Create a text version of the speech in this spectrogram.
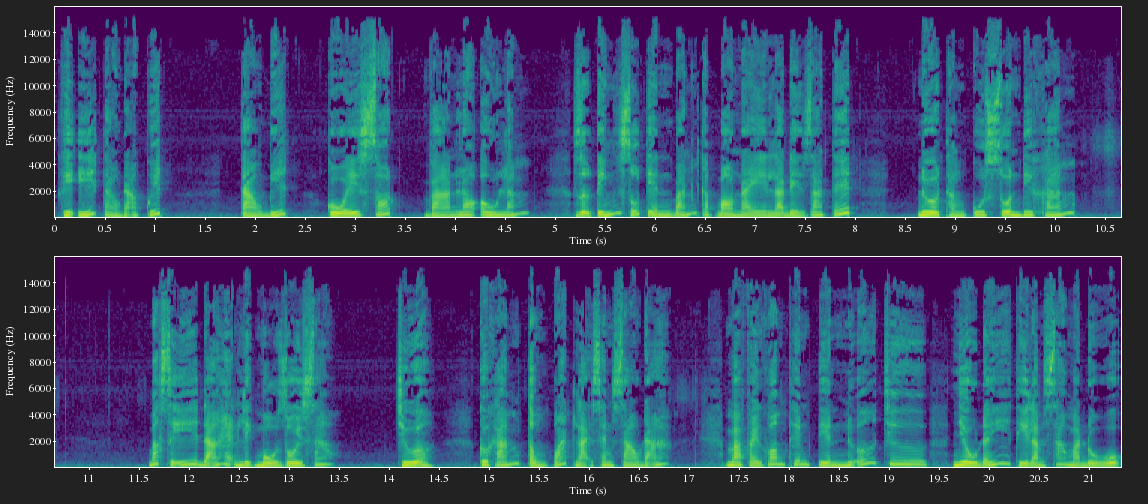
khi ý tao đã quyết. Tao biết cô ấy sót và lo âu lắm. Dự tính số tiền bán cặp bò này là để ra Tết, đưa thằng cu Xuân đi khám. Bác sĩ đã hẹn lịch mổ rồi sao? Chưa, cứ khám tổng quát lại xem sao đã. Mà phải gom thêm tiền nữa chứ, nhiều đấy thì làm sao mà đủ.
